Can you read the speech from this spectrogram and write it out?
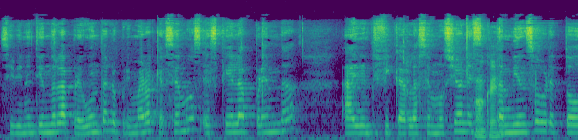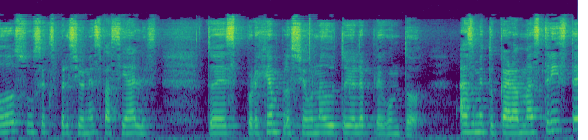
si bien entiendo la pregunta, lo primero que hacemos es que él aprenda a identificar las emociones, también sobre todo sus expresiones faciales. Entonces, por ejemplo, si a un adulto yo le pregunto, hazme tu cara más triste,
